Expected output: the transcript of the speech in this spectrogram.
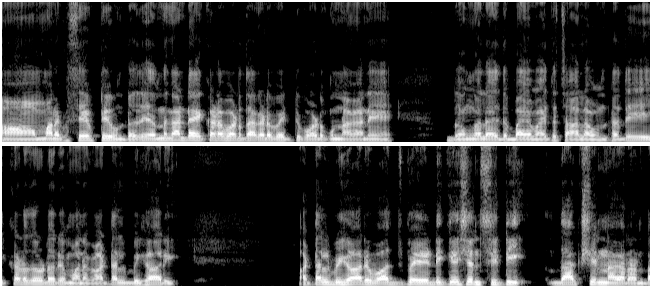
ఆ, మనకు సేఫ్టీ ఉంటుంది. ఎందుకంటే ఎక్కడ పడితే అక్కడ పెట్టి పడుకున్నా కానీ దొంగలైతే భయం అయితే చాలా ఉంటుంది. ఇక్కడ చూడరి మనకు అటల్ బిహారీ. అటల్ బిహారీ వాజ్పేయి ఎడ్యుకేషన్ సిటీ దాక్షిణ్ నగర్ అంట.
